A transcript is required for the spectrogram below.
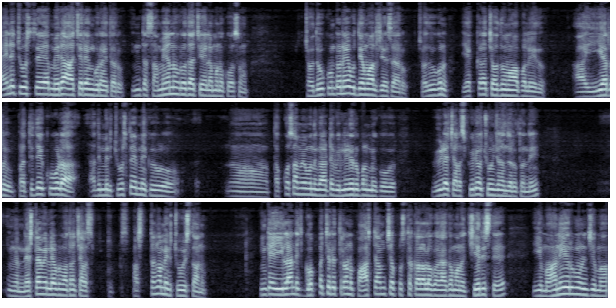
ఆయన చూస్తే మీరే ఆశ్చర్యం గురవుతారు. ఇంత సమయాన్ని వృధా చేయలే మన కోసం. చదువుకుంటూనే ఉద్యమాలు చేశారు. చదువుకుని ఎక్కడ చదువును ఆపలేదు. ఆ ఇయర్ ప్రతిదీ కూడా అది మీరు చూస్తే మీకు తక్కువ సమయం ఉంది కాబట్టి వెల్లుడి రూపంలో మీకు వీడియో చాలా స్పీడ్గా చూపించడం జరుగుతుంది. ఇంకా నెక్స్ట్ టైం వెళ్ళినప్పుడు మాత్రం చాలా స్పష్టంగా మీకు చూపిస్తాను. ఇంకా ఇలాంటి గొప్ప చరిత్రను పాఠ్యాంశ పుస్తకాలలో కాక మనం చేరిస్తే ఈ మహనీయుల గురించి మా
